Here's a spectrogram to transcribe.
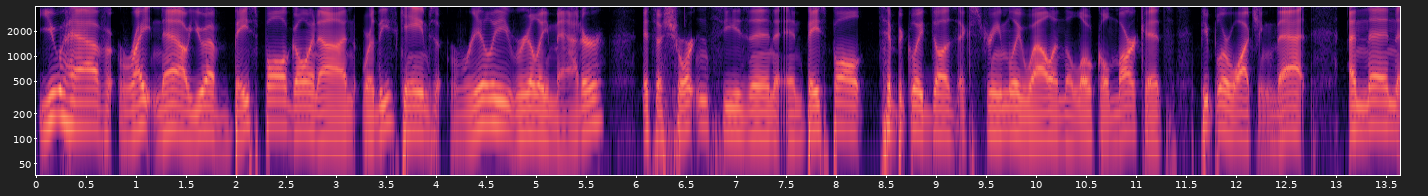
You have right now, you have baseball going on where these games really, really matter. It's a shortened season, and baseball typically does extremely well in the local markets. People are watching that. And then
